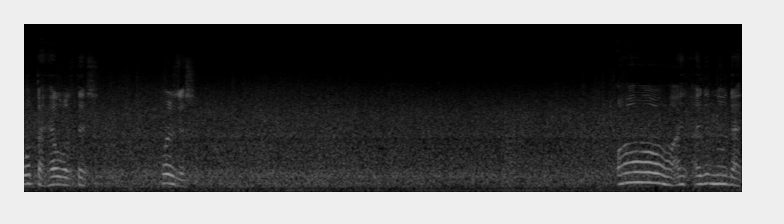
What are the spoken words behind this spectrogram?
What the hell was this? What is this? Oh, I, I didn't know that.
